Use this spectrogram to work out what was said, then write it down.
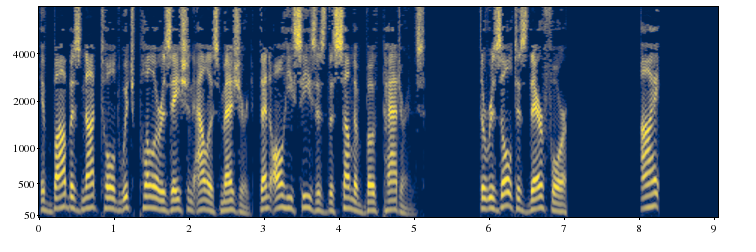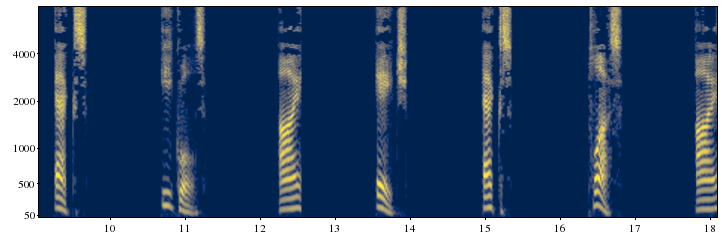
if Bob is not told which polarization Alice measured, then all he sees is the sum of both patterns. The result is therefore I x equals I h x plus i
